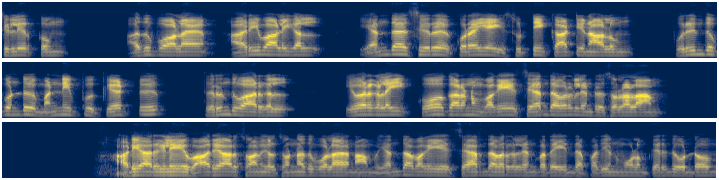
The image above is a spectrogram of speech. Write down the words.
சிலிர்க்கும். அதுபோல அறிவாளிகள் எந்த சிறு குறையை சுட்டி காட்டினாலும் புரிந்து கொண்டு மன்னிப்பு கேட்டு திருந்துவார்கள். இவர்களை கோகரணம் வகையை சேர்ந்தவர்கள் என்று சொல்லலாம். அடியார்களே வாரியார் சுவாமிகள் சொன்னது போல நாம் எந்த வகையை சேர்ந்தவர்கள் என்பதை இந்த பதிவின் மூலம் தெரிந்து கொண்டோம்.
